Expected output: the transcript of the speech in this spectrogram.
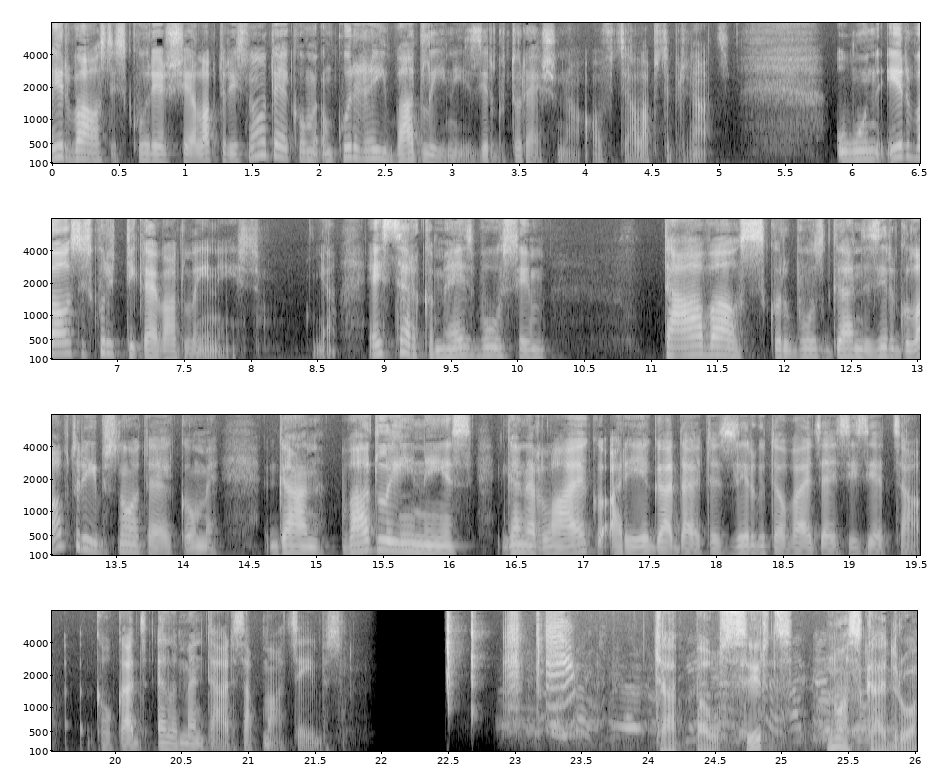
Ir valstis, kur ir šie labturības noteikumi un kur ir arī vadlīnijas zirgu turēšanā oficiāli apstiprināts. Un ir valstis, kur ir tikai vadlīnijas. Ja? Es ceru, ka mēs būsim tā valsts, kur būs gan zirgu labturības noteikumi, gan vadlīnijas, gan ar laiku arī iegādājoties zirgu, tev vajadzēs iziet kaut kādas elementāras apmācības. Ķepa uz sirds noskaidro.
